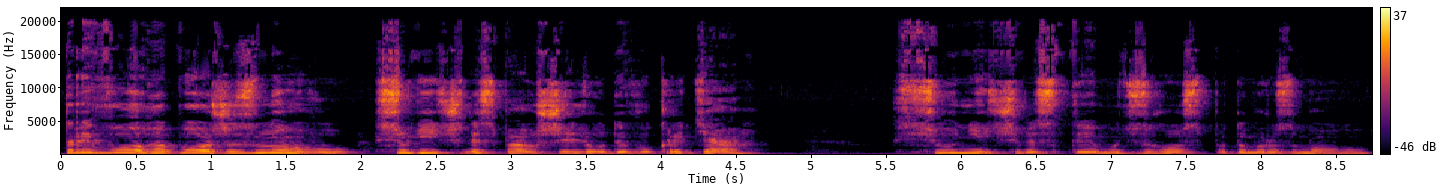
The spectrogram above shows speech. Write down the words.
Тривога Божа знову, всю ніч не спавши люди в укриттях, всю ніч вестимуть з Господом розмову,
